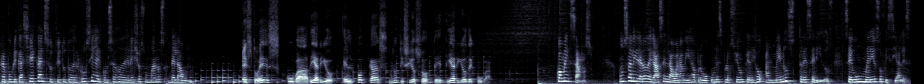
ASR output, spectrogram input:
República Checa, el sustituto de Rusia en el Consejo de Derechos Humanos de la ONU. Esto es Cuba a Diario, el podcast noticioso de Diario de Cuba. Comenzamos. Un salidero de gas en La Habana Vieja provocó una explosión que dejó al menos tres heridos, según medios oficiales.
